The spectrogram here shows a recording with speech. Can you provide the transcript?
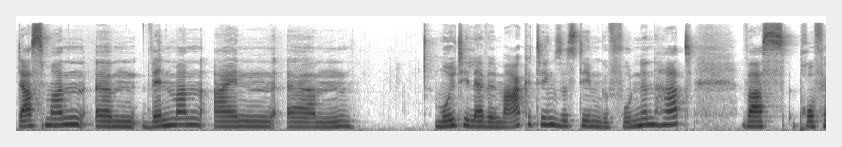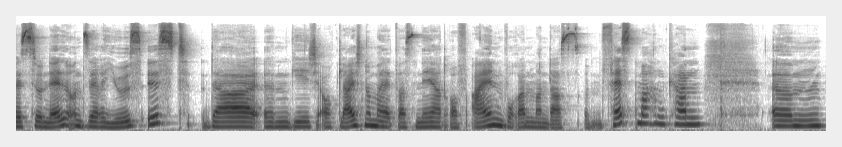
dass man, ähm, wenn man ein ähm, Multilevel-Marketing-System gefunden hat, was professionell und seriös ist. Da ähm, gehe ich auch gleich nochmal etwas näher drauf ein, woran man das ähm, festmachen kann. Ähm,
